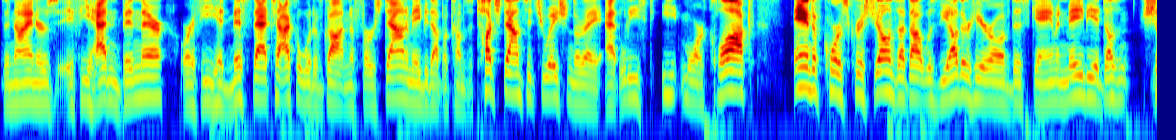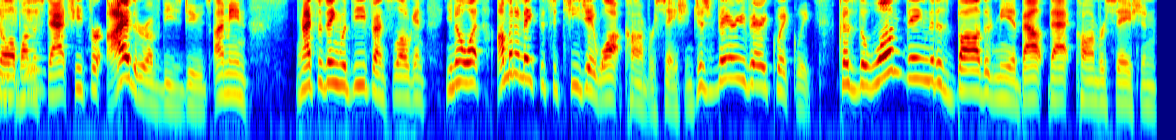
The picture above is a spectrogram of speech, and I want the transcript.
the Niners, if he hadn't been there or if he had missed that tackle, would have gotten a first down, and maybe that becomes a touchdown situation where they at least eat more clock. And of course, Chris Jones, I thought was the other hero of this game, and maybe it doesn't show mm-hmm. up on the mm-hmm. stat sheet for either of these dudes. I mean, that's the thing with defense, Logan. You know what? I'm going to make this a TJ Watt conversation just very, very quickly. Because the one thing that has bothered me about that conversation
